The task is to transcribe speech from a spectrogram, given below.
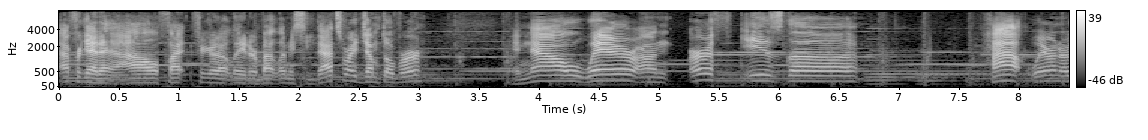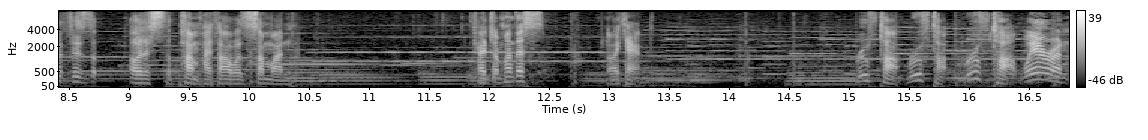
I forget it. I'll figure it out later, but let me see. That's where I jumped over. And now, where on earth is the... How... Where on earth is the... Oh, this is the pump. I thought it was someone. Can I jump on this? No, I can't. Rooftop, rooftop, rooftop. Where on...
